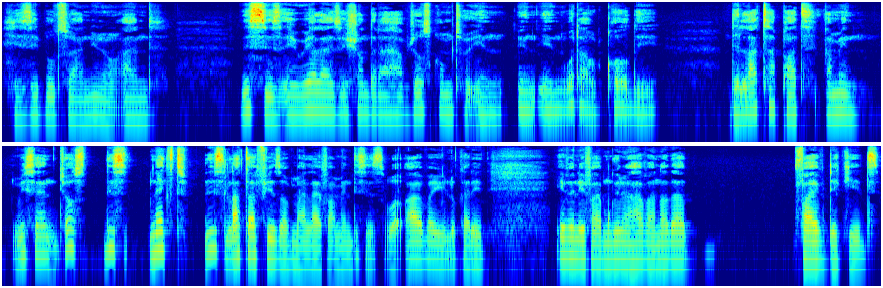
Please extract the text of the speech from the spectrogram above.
He's able to, and you know, and this is a realization that I have just come to in, in, in what I would call the the latter part. I mean, recent just this next this latter phase of my life. I mean, this is well, however you look at it. Even if I'm going to have another five decades,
